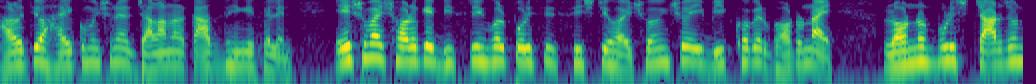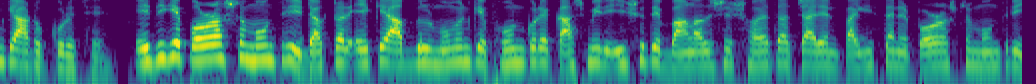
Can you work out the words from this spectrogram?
ভারতীয় হাইকমিশনের জ্বালানার কাজ ভেঙে ফেলেন। এ সময় সড়কে বিশৃঙ্খল পরিস্থিতির সৃষ্টি হয়। সহিংস এই বিক্ষোভের ঘটনায় লন্ডন পুলিশ চারজনকে আটক করেছে। এদিকে পররাষ্ট্রমন্ত্রী ডক্টর এ কে আব্দুল মোমেনকে ফোন করে কাশ্মীর ইস্যুতে বাংলাদেশের সহায়তা চাইলেন পাকিস্তানের পররাষ্ট্রমন্ত্রী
